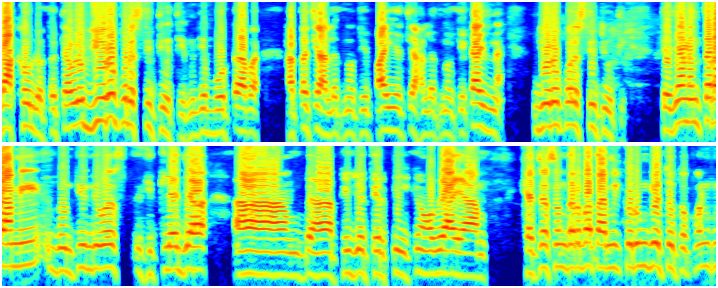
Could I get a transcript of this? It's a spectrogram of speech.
दाखवलं होतं. त्यावेळी झिरो परिस्थिती होती. म्हणजे बोटा हाताची हालत नव्हती पायाची हालत नव्हती काहीच नाही. झिरो परिस्थिती होती. त्याच्यानंतर आम्ही दोन तीन दिवस इथल्या ज्या फिजिओथेरपी किंवा व्यायाम ह्याच्या संदर्भात आम्ही करून घेत होतो. पण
